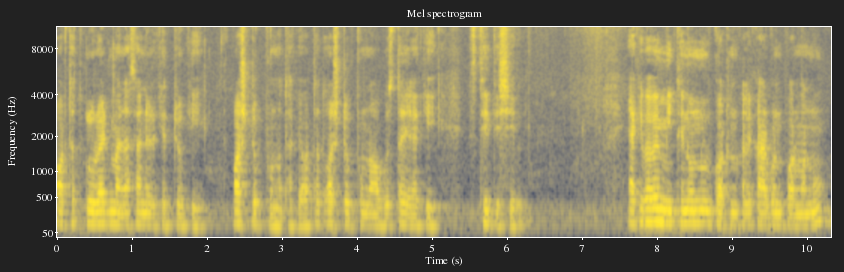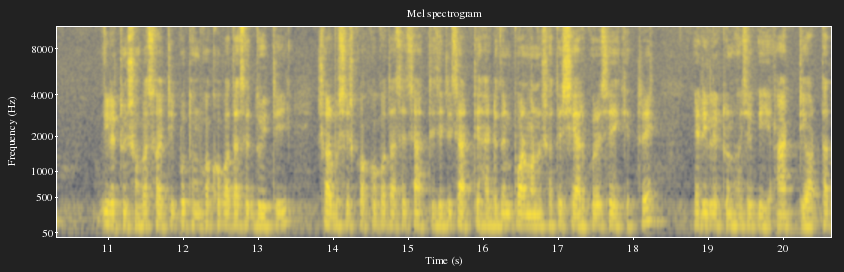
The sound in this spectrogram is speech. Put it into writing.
অর্থাৎ ক্লোরাইড মাইনাস আয়নের ক্ষেত্রেও কি? অষ্টকপূর্ণ থাকে। অর্থাৎ অষ্টকপূর্ণ অবস্থায় এরা কি? স্থিতিশীল। একইভাবে মিথেন অণুর গঠনকালে কার্বন পরমাণু ইলেকট্রন সংখ্যা ছয়টি। প্রথম কক্ষপথ আছে দুইটি। সর্বশেষ কক্ষপথ আছে চারটি, যেটি চারটি হাইড্রোজেন পরমাণুর সাথে শেয়ার করেছে। এই ক্ষেত্রে এর ইলেকট্রন হয়েছে কি? আটটি, অর্থাৎ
